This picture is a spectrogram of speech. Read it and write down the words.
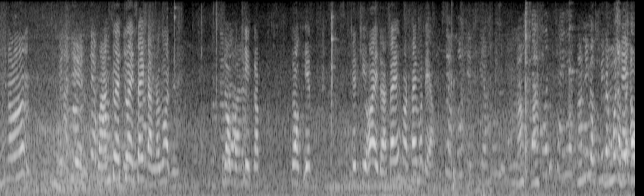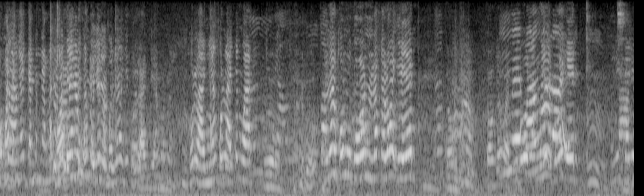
พี่น้องเย็นหวานจ้วยๆใส่กันแล้วรวดนี่ดอกผักเค้กกับดอกเห็ดเห็ดขี้อ้อยจ้ะใส่ฮอดไข่มดแดงแต่คนใช้เนี่ยอันนี้ก็มีแต่คนไปออกมาจากไหนกันทั้งยังไม่โอ้ยแม่ยังพูดเดี๋ยวอยู่เนี่ยเหมือนแล้วนี่คนหลายเมียงคนหลายเมียงคนหลายจังหวัดแล้วคนอุบลแล้วก็ร้อยเอ็ดสองสองจังหวัดไม่ฟังห้าเลร้อยยเอ็ดอั นนี้ชัย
